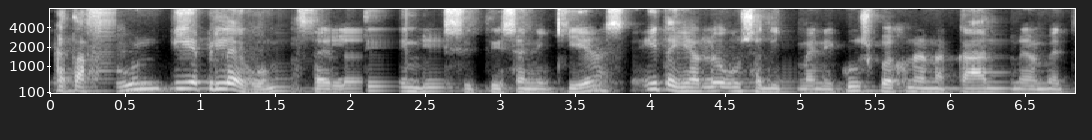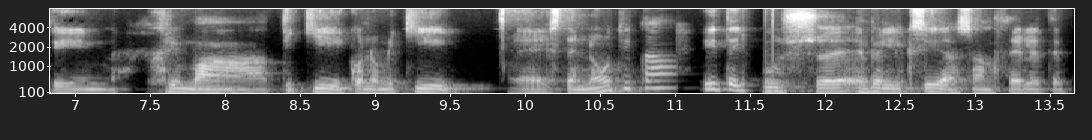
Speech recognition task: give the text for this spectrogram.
καταφέρουν ή επιλέγουν θέλετε, την λύση της ενοικίας είτε για λόγους αντικειμενικούς που έχουν να κάνουν με την χρηματική, οικονομική ε, στενότητα είτε για λόγους ε, ευελιξίας αν θέλετε.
